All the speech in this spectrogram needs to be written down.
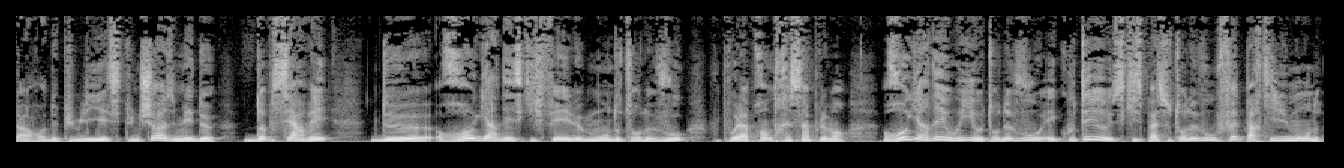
alors de publier, c'est une chose, mais de d'observer, de regarder ce qui fait le monde autour de vous, vous pouvez l'apprendre très simplement. Regardez, oui, autour de vous, écoutez euh, ce qui se passe autour de vous, faites partie du monde,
